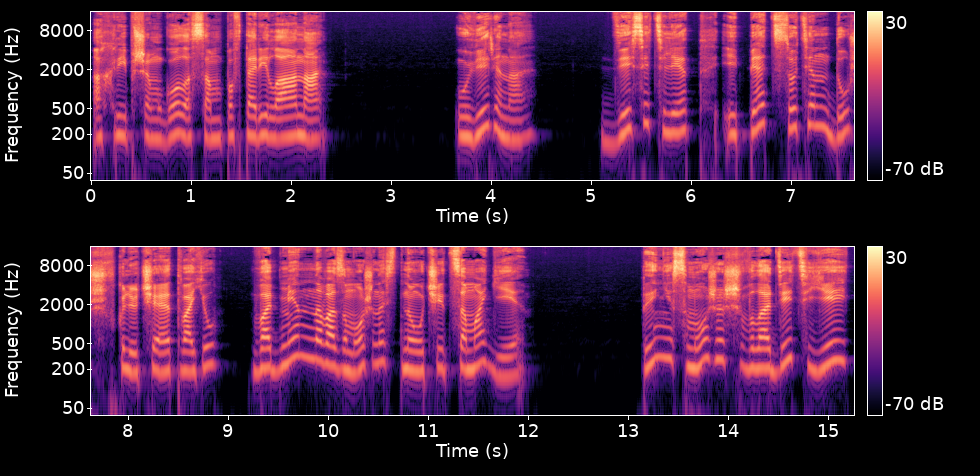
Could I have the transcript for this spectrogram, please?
охрипшим голосом повторила она. «Уверена? Десять лет и пять сотен душ, включая твою, в обмен на возможность научиться магии» ты не сможешь владеть ей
